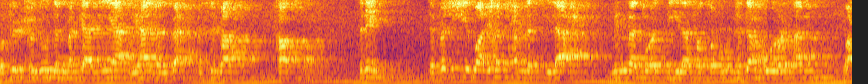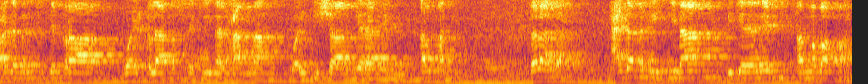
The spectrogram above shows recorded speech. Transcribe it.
وفي الحدود المكانية لهذا البحث بصفة خاصة. اثنين تفشي ظاهرة حمل السلاح مما تؤدي إلى تدهور الأمن وعدم الاستقرار وإقلاق السكينة العامة وانتشار جرائم القتل. ثلاثة عدم الاهتمام بجانب النظافة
